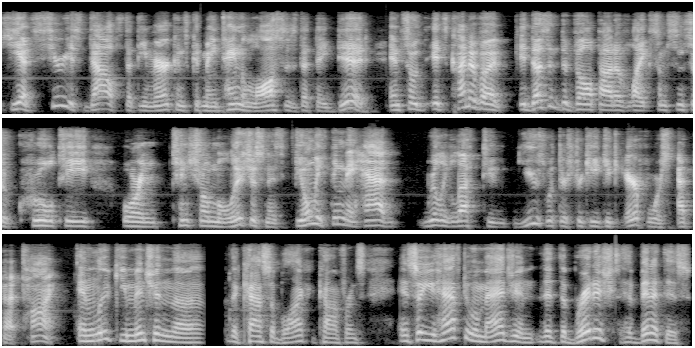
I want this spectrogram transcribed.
He had serious doubts that the Americans could maintain the losses that they did. And so it's kind of a, it doesn't develop out of like some sense of cruelty or intentional maliciousness. The only thing they had really left to use with their strategic air force at that time. And Luke, you mentioned the the Casablanca conference. And so you have to imagine that the British have been at this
